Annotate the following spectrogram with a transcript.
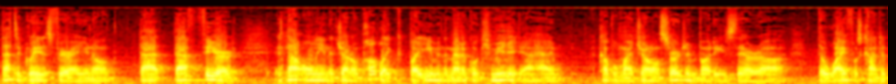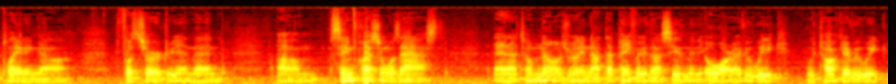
That's the greatest fear, and you know that that fear is not only in the general public, but even the medical community. I had a couple of my general surgeon buddies. Their uh, their wife was contemplating uh, foot surgery, and then um, same question was asked. And I told them, no, it's really not that painful. Even though I see them in the OR every week, we talk every week,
